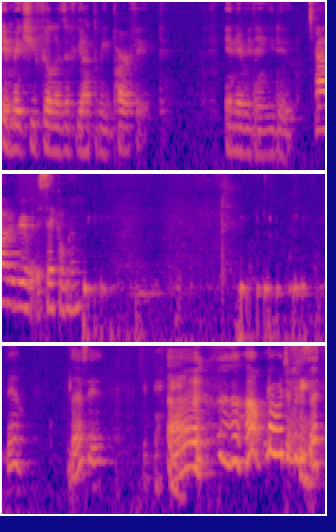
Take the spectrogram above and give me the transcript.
it makes you feel as if you have to be perfect in everything you do. I would agree with the second one. Yeah, that's it. I, I don't know what you would say.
